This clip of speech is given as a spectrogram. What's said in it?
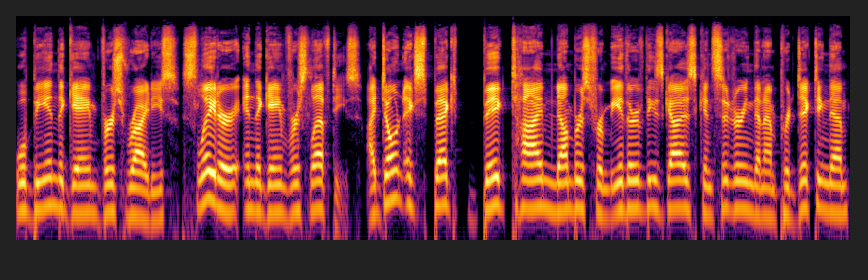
will be in the game versus righties, Slater in the game versus lefties. I don't expect big time numbers from either of these guys, considering that I'm predicting them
